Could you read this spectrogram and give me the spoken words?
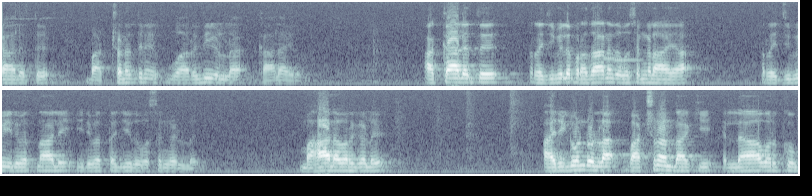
കാലത്ത് ഭക്ഷണത്തിന് വറുതിയുള്ള കാലമായിരുന്നു അക്കാലത്ത് റജിബിലെ പ്രധാന ദിവസങ്ങളായ റജിബ് ഇരുപത്തിനാല് ഇരുപത്തഞ്ച് ദിവസങ്ങളിൽ മഹാനവറുകൾ അരി കൊണ്ടുള്ള ഭക്ഷണം ഉണ്ടാക്കി എല്ലാവർക്കും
